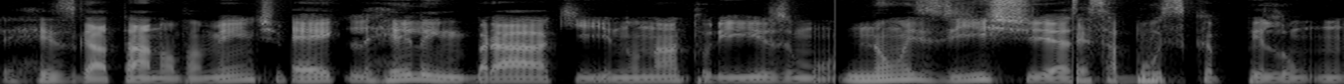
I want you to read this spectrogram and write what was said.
resgatar novamente é relembrar que no naturismo não existe essa busca pelo um,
